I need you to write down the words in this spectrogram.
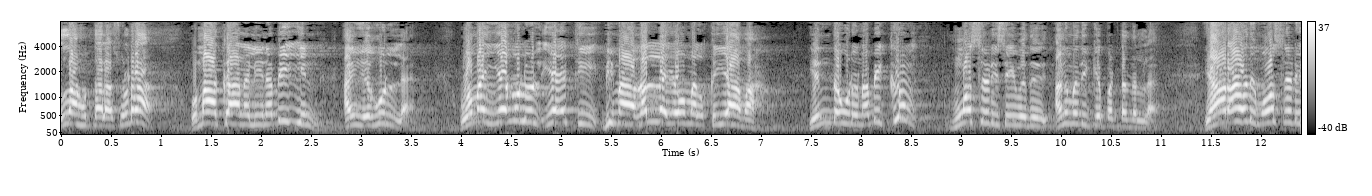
அல்லாஹு தாலா சொல்றான் உமா கான் நபியின் ஐ எகுல்ல ஒமை எகுலுல் ஏச்சி பிமா வல்ல யோமல் கியாமா. எந்த ஒரு நபிக்கும் மோசடி செய்வது அனுமதிக்கப்பட்டதல்ல. யாராவது மோசடி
